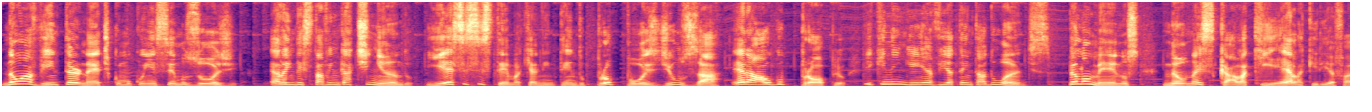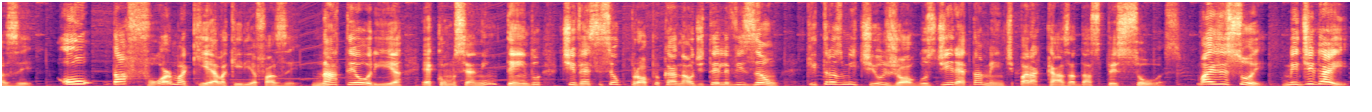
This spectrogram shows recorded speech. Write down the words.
Não havia internet como conhecemos hoje ela ainda estava engatinhando. E esse sistema que a Nintendo propôs de usar era algo próprio e que ninguém havia tentado antes. Pelo menos não na escala que ela queria fazer. Ou da forma que ela queria fazer. Na teoria, é como se a Nintendo tivesse seu próprio canal de televisão, que transmitia os jogos diretamente para a casa das pessoas. Mas Isui, me diga aí,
